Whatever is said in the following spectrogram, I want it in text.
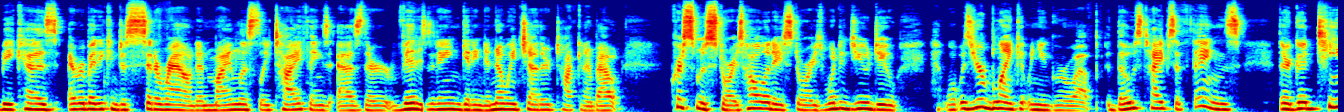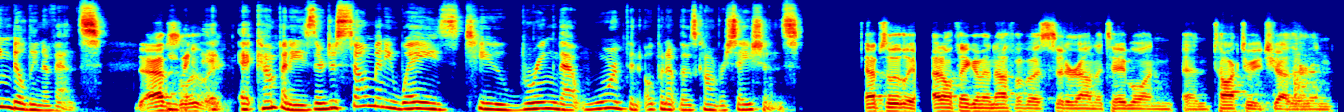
because everybody can just sit around and mindlessly tie things as they're visiting, getting to know each other, talking about Christmas stories, holiday stories. What did you do? What was your blanket when you grew up? Those types of things. They're good team building events. Absolutely. At, at, companies, there are just so many ways to bring that warmth and open up those conversations. Absolutely. I don't think of enough of us sit around the table and and talk to each other and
